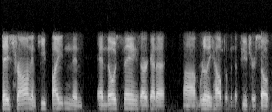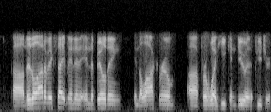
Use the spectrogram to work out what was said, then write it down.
stay strong and keep fighting, and and those things are gonna um, really help him in the future. So um, there's a lot of excitement in, in the building in the locker room uh, for what he can do in the future.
